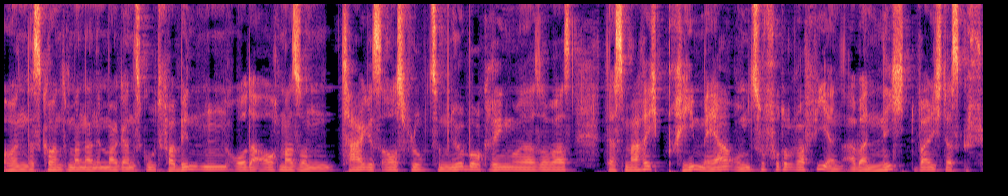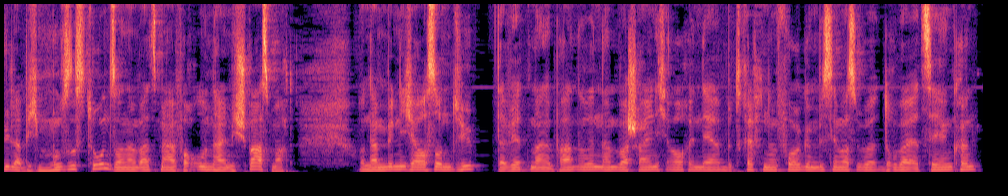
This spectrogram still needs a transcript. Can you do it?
Und das konnte man dann immer ganz gut verbinden oder auch mal so einen Tagesausflug zum Nürburgring oder sowas. Das mache ich primär, um zu fotografieren. Aber nicht, weil ich das Gefühl habe, ich muss es tun, sondern weil es mir einfach unheimlich Spaß macht. Und dann bin ich auch so ein Typ, da wird meine Partnerin dann wahrscheinlich auch in der betreffenden Folge ein bisschen was über, drüber erzählen können.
